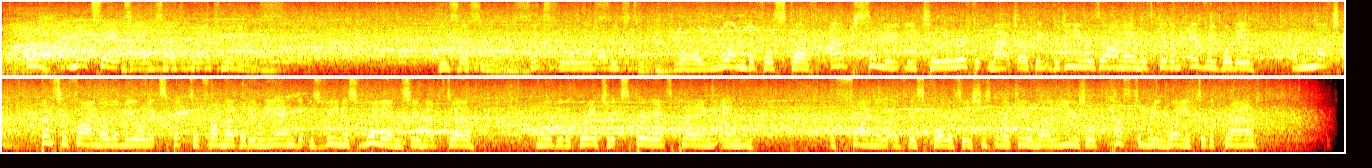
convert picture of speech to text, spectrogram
Oh, and that's it. Game set match winners. Two sets to nine. Well, wonderful stuff. Absolutely terrific match. I think Virginie Razzano has given everybody a much better final than we all expected from her, but in the end it was Venus Williams who had uh, maybe the greater experience playing in a final of this quality. She's going to do her usual customary wave to the crowd.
